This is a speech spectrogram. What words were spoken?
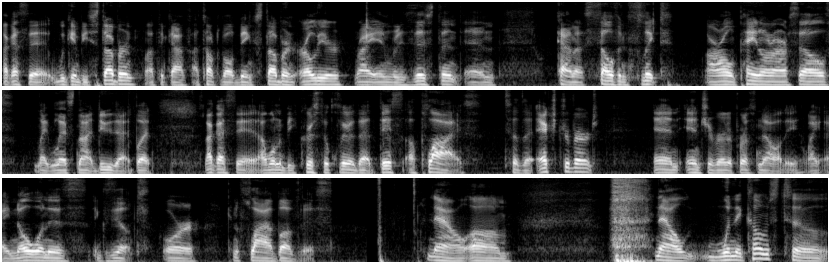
like I said, we can be stubborn. I think I've, I talked about being stubborn earlier, right, and resistant and kind of self inflict our own pain on ourselves. Like, let's not do that. But like I said, I want to be crystal clear that this applies to the extrovert and introverted personality. Like, like no one is exempt or can fly above this. Now, um, now when it comes to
